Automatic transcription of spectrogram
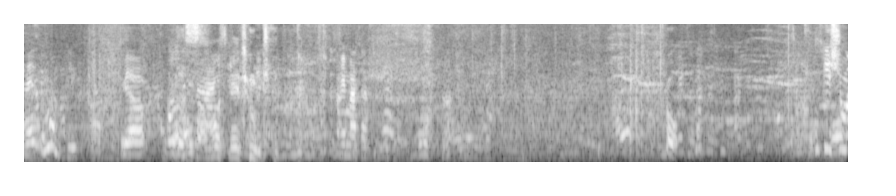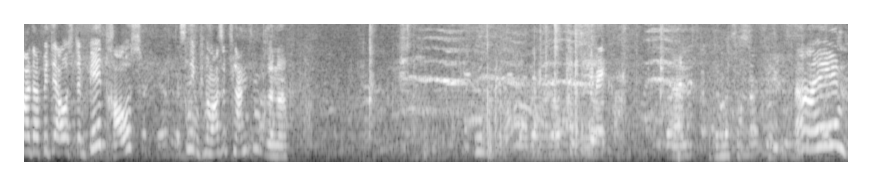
Er ist immer ein Blick drauf. Ja, Das ist auch was weh tut. Karimata. oh. Du gehst schon mal da bitte aus dem Beet raus. Da sind ignorante Pflanzen drin. Geh weg. Nein. Nein!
